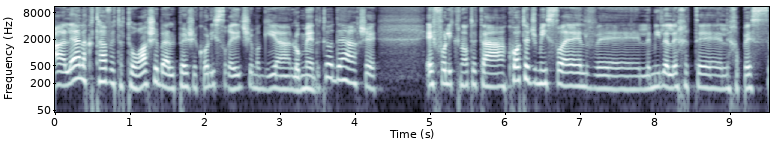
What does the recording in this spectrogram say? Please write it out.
אעלה על הכתב את התורה שבעל פה שכל ישראלית שמגיע לומד. אתה יודע ש... איפה לקנות את הקוטג' מישראל ולמי ללכת לחפש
